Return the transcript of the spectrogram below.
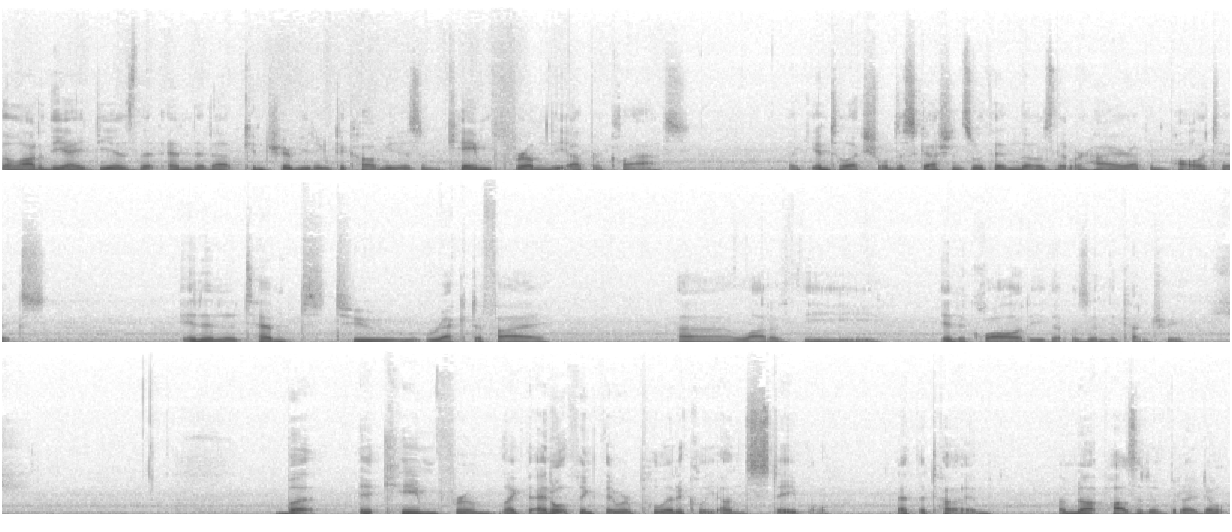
a lot of the ideas that ended up contributing to communism came from the upper class like intellectual discussions within those that were higher up in politics in an attempt to rectify uh, a lot of the inequality that was in the country. But it came from, like, I don't think they were politically unstable at the time. I'm not positive, but I don't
